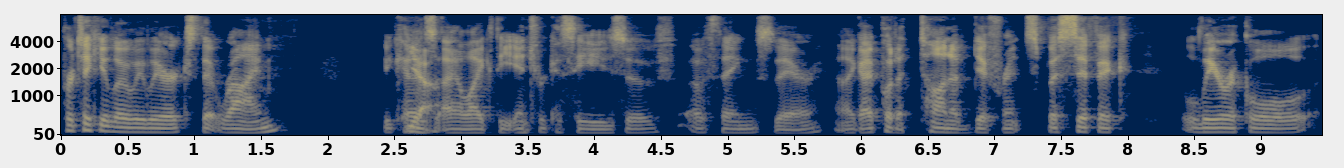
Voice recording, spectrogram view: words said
particularly lyrics that rhyme because I like the intricacies of of things there. Like I put a ton of different specific lyrical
